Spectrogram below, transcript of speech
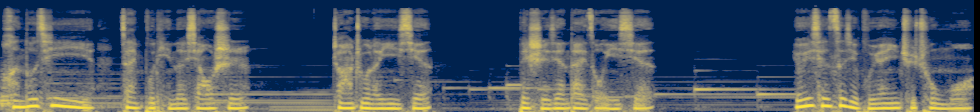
很多记忆在不停的消失，抓住了一些，被时间带走一些。有一些自己不愿意去触摸，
